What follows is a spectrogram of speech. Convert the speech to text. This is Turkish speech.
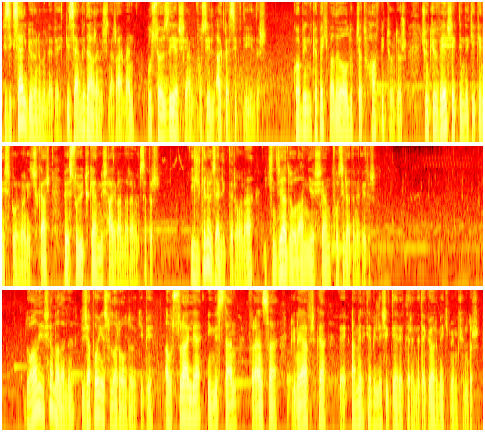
Fiziksel görünümüne ve gizemli davranışına rağmen bu sözde yaşayan fosil agresif değildir. Goblin köpek balığı oldukça tuhaf bir türdür çünkü V şeklindeki geniş burnu öne çıkar ve soyu tükenmiş hayvanlar anımsatır. İlkel özellikleri ona ikinci adı olan yaşayan fosil adını verir. Doğal yaşam alanı Japonya suları olduğu gibi Avustralya, Hindistan, Fransa, Güney Afrika ve Amerika Birleşik Devletleri'nde de görmek mümkündür.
